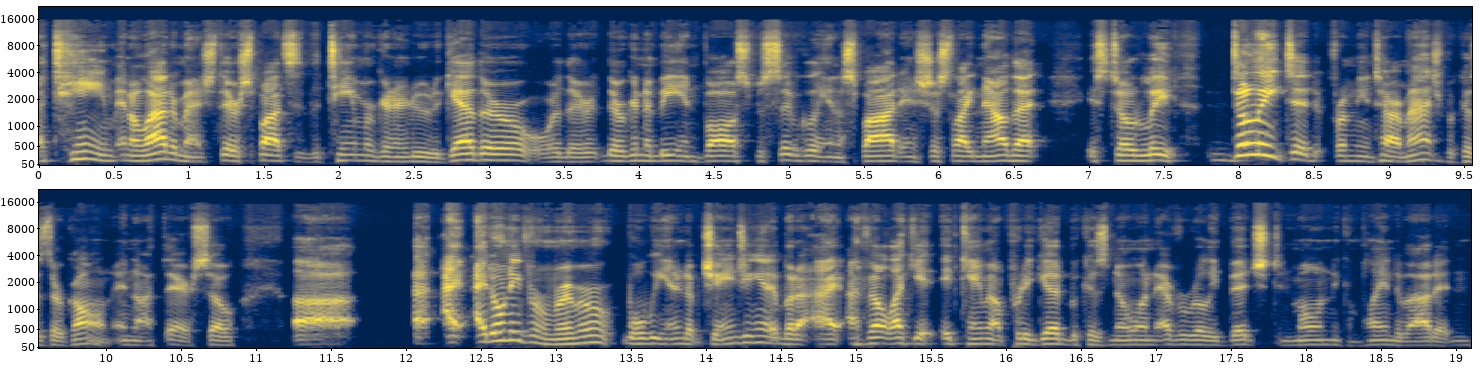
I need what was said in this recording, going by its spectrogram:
a team in a ladder match, there are spots that the team are going to do together, or they're they're going to be involved specifically in a spot. And it's just like now that it's totally deleted from the entire match because they're gone and not there. So uh, I, I don't even remember what we ended up changing it, but I, I felt like it, it came out pretty good because no one ever really bitched and moaned and complained about it and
